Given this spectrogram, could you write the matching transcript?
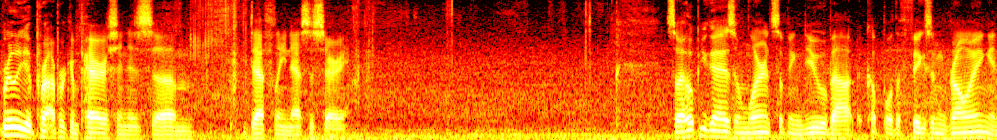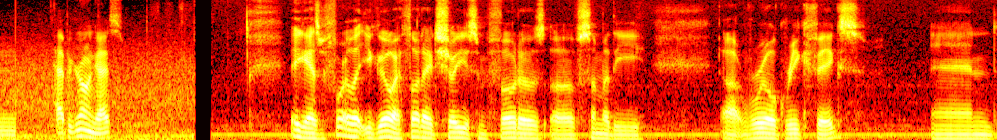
really a proper comparison is um, definitely necessary. So I hope you guys have learned something new about a couple of the figs I'm growing and happy growing guys. Hey guys, before I let you go, I thought I'd show you some photos of some of the uh, Royal Greek figs. and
